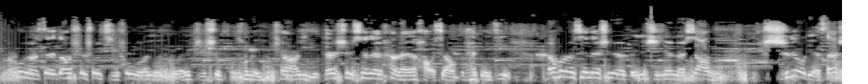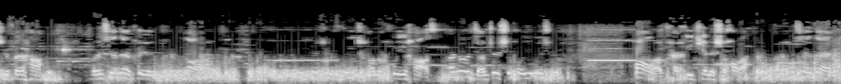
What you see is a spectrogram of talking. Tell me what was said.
然后呢，在当时说起初，我也以为只是普通的一天而已，但是现在看来好像不太对劲。然后呢，现在是北京时间的下午。十六点三十分哈，我们现在可以看到。天是非常的灰哈，按照讲这时候应该是傍晚快黑天的时候了，然后现在依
